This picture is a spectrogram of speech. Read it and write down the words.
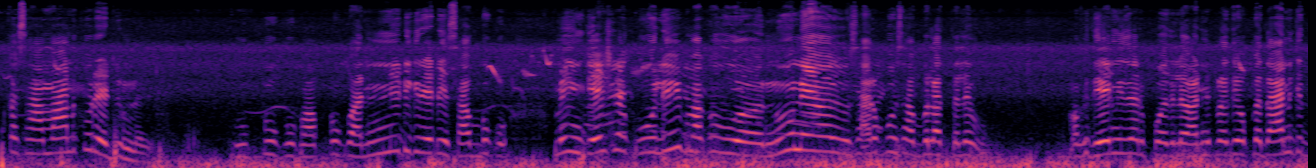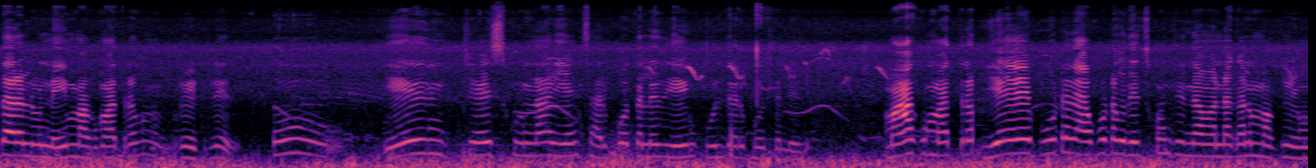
ఒక్క సామానుకు రేటు ఉన్నది. ఉప్పుకు పప్పుకు అన్నిటికీ రేటు సబ్బుకు. మేము చేసిన కూలి మాకు నూనె సరుకు సబ్బులు వస్తలేవు మాకు దేనికి సరిపోతలేవు అన్ని ప్రతి ఒక్క దానికి ధరలు ఉన్నాయి. మాకు మాత్రం రేటు లేదు. ఏం చేసుకున్నా ఏం సరిపోతలేదు ఏం కూలి సరిపోతలేదు. మాకు మాత్రం ఏ పూట ఆ పూటకు తెచ్చుకొని తిందామన్నా కానీ మాకు ఏం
